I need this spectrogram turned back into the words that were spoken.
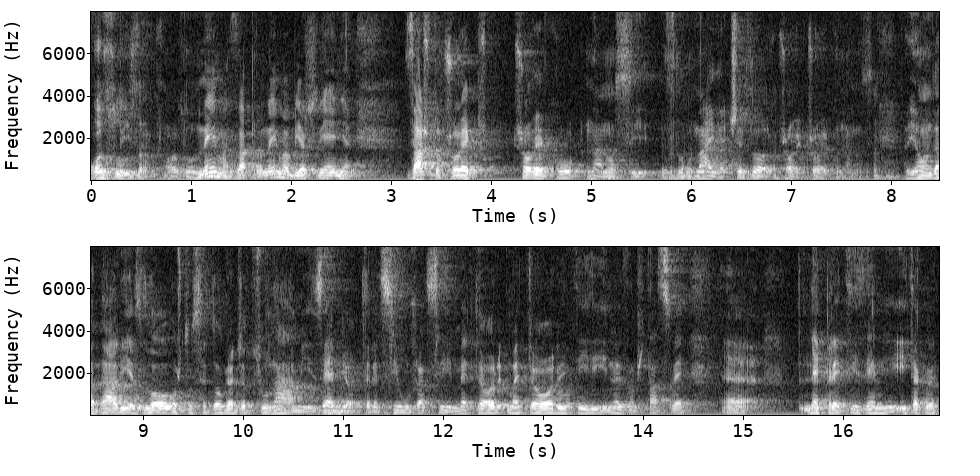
O zlu. O zlu. Nema, zapravo nema objašnjenja zašto čovek čoveku nanosi zlo, najveće zlo čovek čoveku nanosi. I onda da li je zlo ovo što se događa tsunami, zemljotresi, užasi, meteori, meteoriti i ne znam šta sve, e, ne preti zemlji i tako je.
